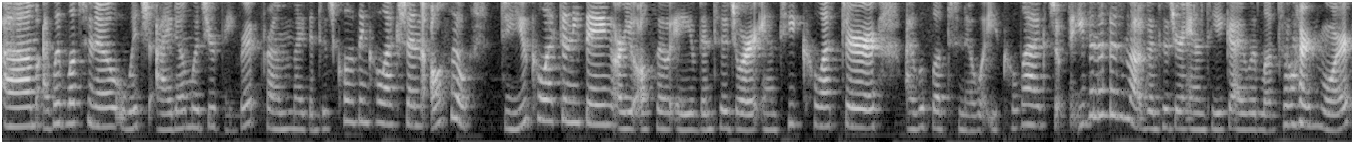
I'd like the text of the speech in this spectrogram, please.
Um, I would love to know which item was your favorite from my vintage clothing collection. Also, do you collect anything? Are you also a vintage or antique collector? I would love to know what you collect. Even if it's not vintage or antique, I would love to learn more.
